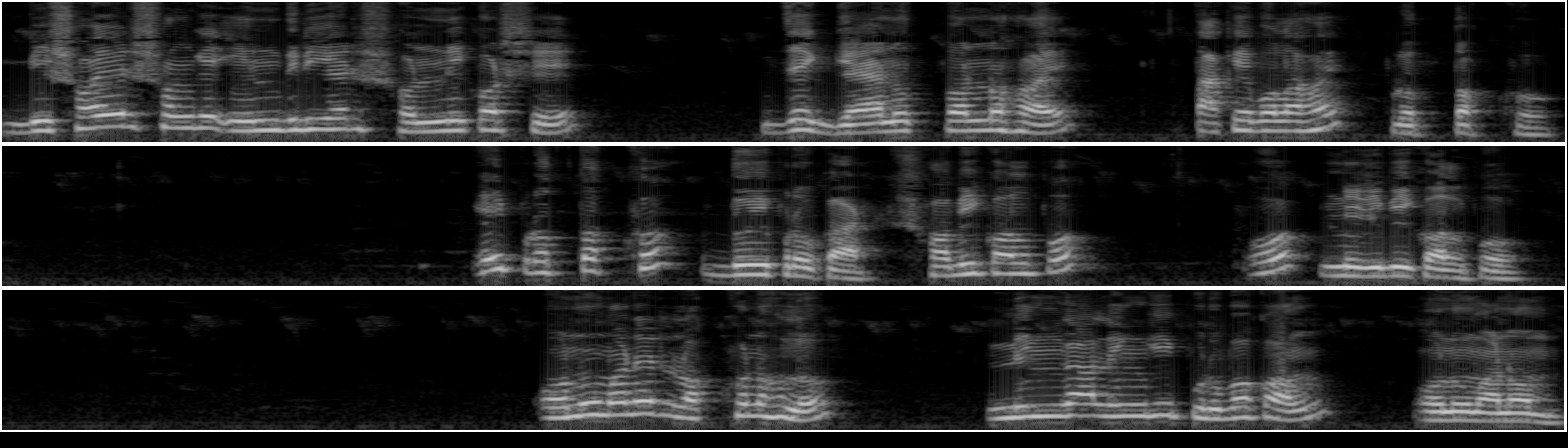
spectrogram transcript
বিষয়ের সঙ্গে ইন্দ্রিয়ের সন্নিকর্ষে যে জ্ঞান উৎপন্ন হয়, তাকে বলা হয় প্রত্যক্ষ। এই প্রত্যক্ষ দুই প্রকার, সবিকল্প ও নির্বিকল্প। অনুমানের লক্ষণ হল লিঙ্গালিঙ্গি পূর্বকং অনুমানম।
